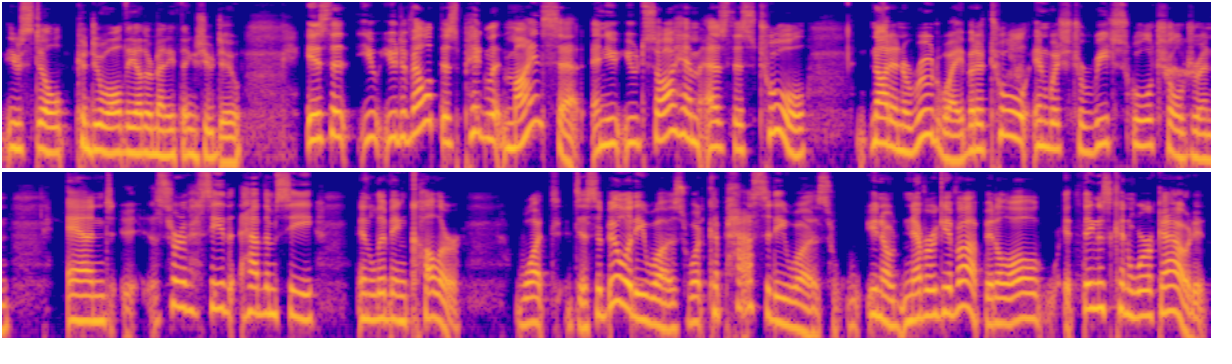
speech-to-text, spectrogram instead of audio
you still can do all the other many things you do. Is that you you develop this piglet mindset, and you you saw him as this tool, not in a rude way, but a tool in which to reach school children and uh, sort of see have them see in living color what disability was, what capacity was. You know, never give up. It'll all it, things can work out. It,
